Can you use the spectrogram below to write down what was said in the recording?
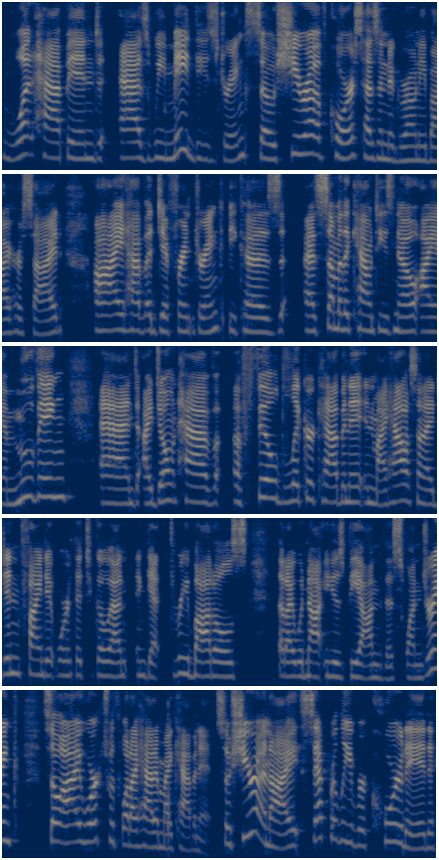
what happened as we made these drinks. So Shira, of course, has a Negroni by her side. I have a different drink because, as some of the counties know, I am moving and I don't have a filled liquor cabinet in my house, and I didn't find it worth it to go out and get three bottles that I would not use beyond this one drink. So I worked with what I had in my cabinet. So Shira and I separately recorded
